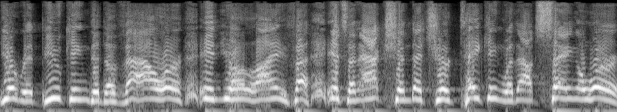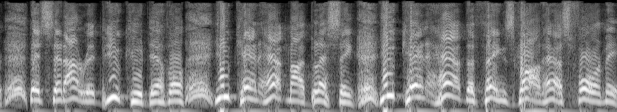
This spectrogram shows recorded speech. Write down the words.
you're rebuking the devourer in your life. It's an action that you're taking without saying a word that said, I rebuke you, devil. You can't have my blessing. You can't have the things God has for me.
